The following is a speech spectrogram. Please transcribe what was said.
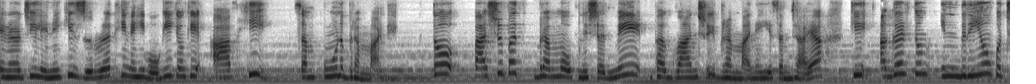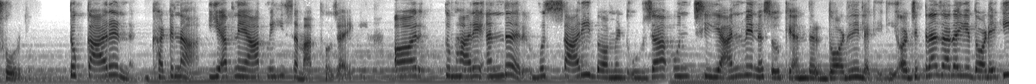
एनर्जी लेने की ज़रूरत ही नहीं होगी क्योंकि आप ही संपूर्ण ब्रह्मांड है। तो पाशुपत ब्रह्म उपनिषद में भगवान श्री ब्रह्मा ने ये समझाया कि अगर तुम इंद्रियों को छोड़ दो तो कारण, घटना ये अपने आप में ही समाप्त हो जाएगी। और तुम्हारे अंदर वो सारी डोमेंट ऊर्जा उन छियानवे नसों के अंदर दौड़ने लगेगी। और जितना ज़्यादा ये दौड़ेगी,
